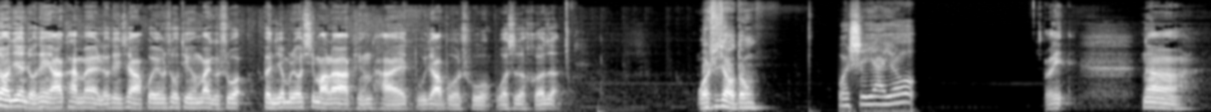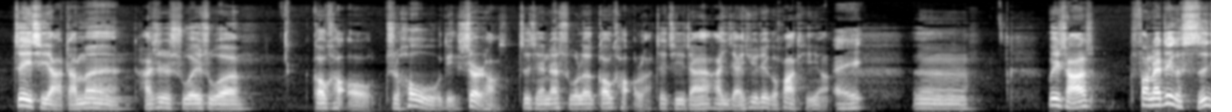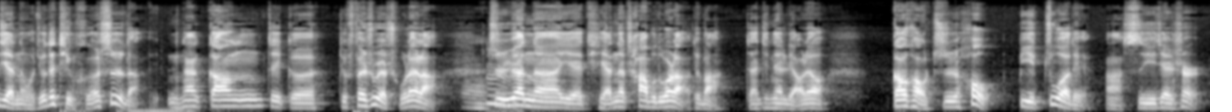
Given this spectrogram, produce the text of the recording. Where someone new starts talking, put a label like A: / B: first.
A: 仗剑走天涯，开麦聊天下，欢迎收听麦克说。本节目由喜马拉雅平台独家播出，我是盒子。
B: 我是小东，
C: 我是亚优。
A: 哎，那这一期啊，咱们还是说一说高考之后的事儿哈。之前咱说了高考了，这期咱还延续这个话题啊。
B: 哎，
A: 嗯，为啥放在这个时间呢？我觉得挺合适的。你看，刚这个就分数也出来了，
B: 嗯
A: 志愿呢也填的差不多了，对吧？咱今天聊聊高考之后必做的啊十一件事儿。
